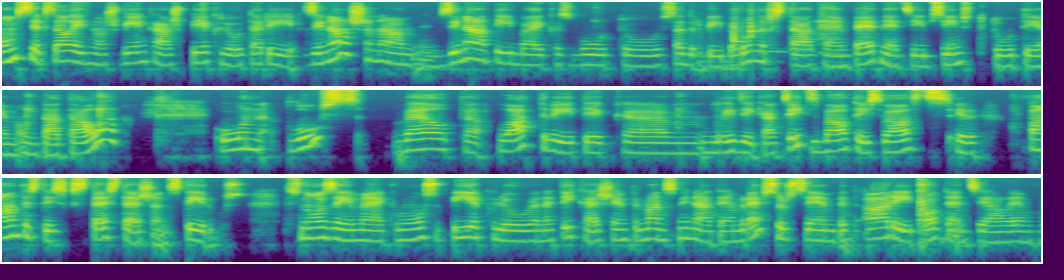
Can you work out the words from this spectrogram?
Mums ir salīdzinoši vienkārši piekļūt arī zināšanām, zinātībai, kas būtu sadarbība ar universitātēm, pētniecības institūtiem un tā tālāk. Un plus vēl, ka Latvija tiek um, līdzīgi kā citas Baltijas valstis, ir fantastisks testēšanas tirgus. Tas nozīmē, ka mūsu piekļuve ne tikai šiem manis minētajiem resursiem, bet arī potenciāliem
